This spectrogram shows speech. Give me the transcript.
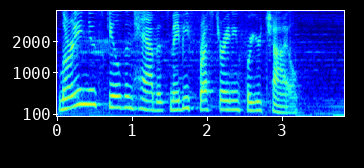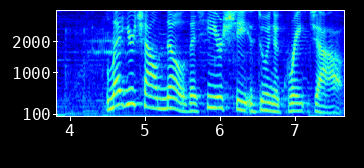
Learning new skills and habits may be frustrating for your child. Let your child know that he or she is doing a great job.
